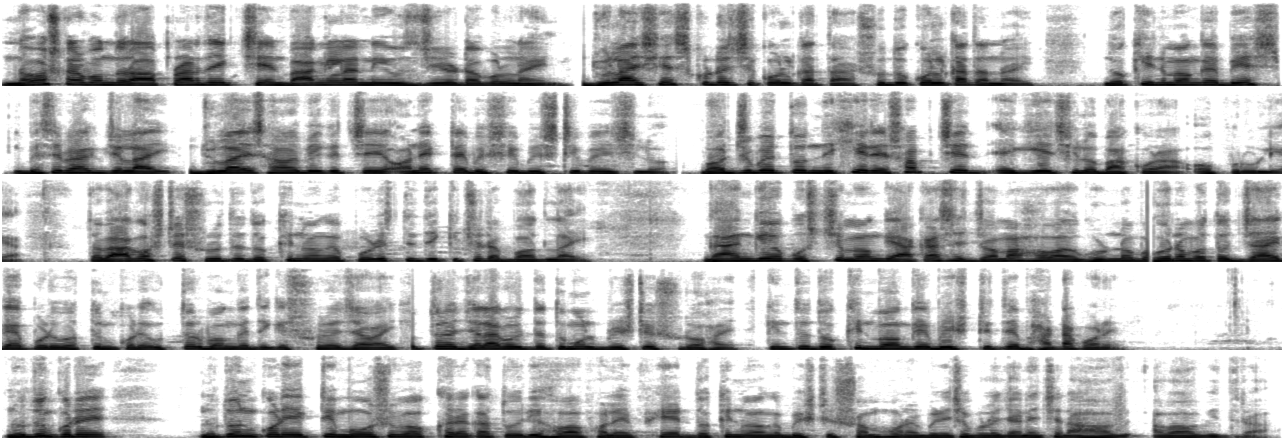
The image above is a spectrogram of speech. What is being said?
নমস্কার বন্ধুরা, আপনারা দেখছেন Bangla news zero double nine. July শেষ করেছে কলকাতা, শুধু কলকাতা নয়, দক্ষিণবঙ্গে বেশ, বেশিরভাগ জেলায় জুলাই স্বাভাবিকের চেয়ে অনেকটা বেশি বৃষ্টি পেয়েছিল। বজ্রবিদ্যুৎ নিখিরে সবচেয়ে এগিয়ে ছিল বাঁকুড়া ও পুরুলিয়া। তবে আগস্টের শুরুতে দক্ষিণবঙ্গের পরিস্থিতি কিছুটা বদলায়। গাঙ্গেয় পশ্চিমবঙ্গে আকাশে জমা হওয়া ঘূর্ণ ঘূর্ণবত জায়গায় পরিবর্তন করে উত্তরবঙ্গের দিকে সরে যাওয়ায় উত্তরের জেলাগুলিতে তুমুল বৃষ্টি শুরু হয়। কিন্তু দক্ষিণবঙ্গে বৃষ্টিতে ভাটা পড়ে। নতুন করে নতুন করে একটি মৌসুমি অক্ষরেখা তৈরি হওয়ার ফলে ফের দক্ষিণবঙ্গে বৃষ্টির সম্ভাবনা বেড়েছে বলে জানিয়েছেন আবহাওয়া- আবহাওয়াবিদরা।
